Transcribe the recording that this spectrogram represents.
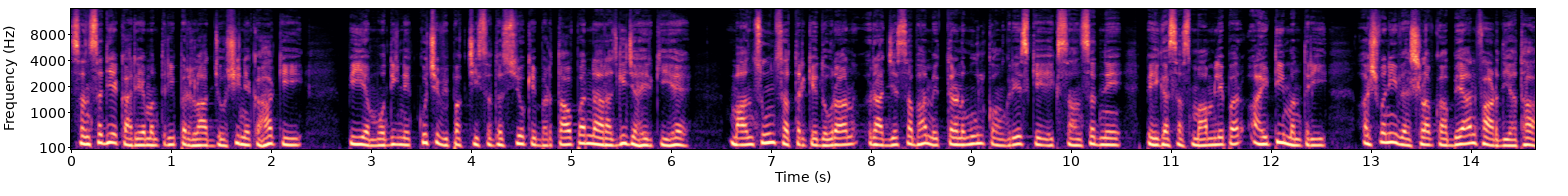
संसदीय कार्य मंत्री प्रहलाद जोशी ने कहा कि पीएम मोदी ने कुछ विपक्षी सदस्यों के बर्ताव पर नाराज़गी ज़ाहिर की है। मानसून सत्र के दौरान राज्यसभा में तृणमूल कांग्रेस के एक सांसद ने पेगासस मामले पर आईटी मंत्री अश्वनी वैष्णव का बयान फाड़ दिया था।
